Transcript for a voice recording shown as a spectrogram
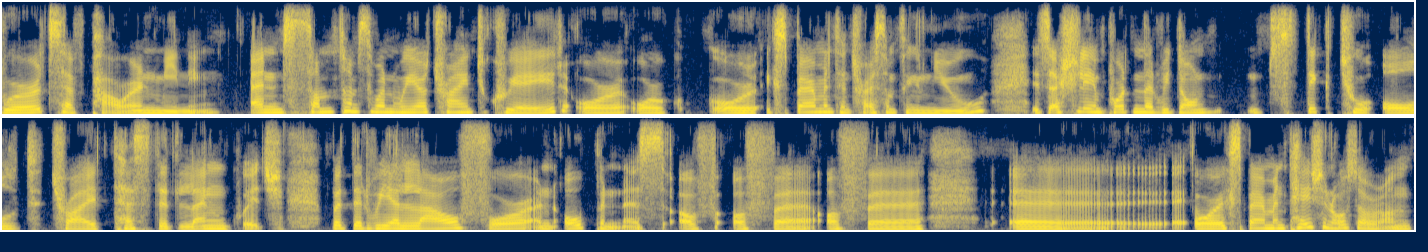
words have power and meaning and sometimes when we are trying to create or or or experiment and try something new, it's actually important that we don't stick to old, tried, tested language, but that we allow for an openness of of uh, of uh, uh, or experimentation also around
